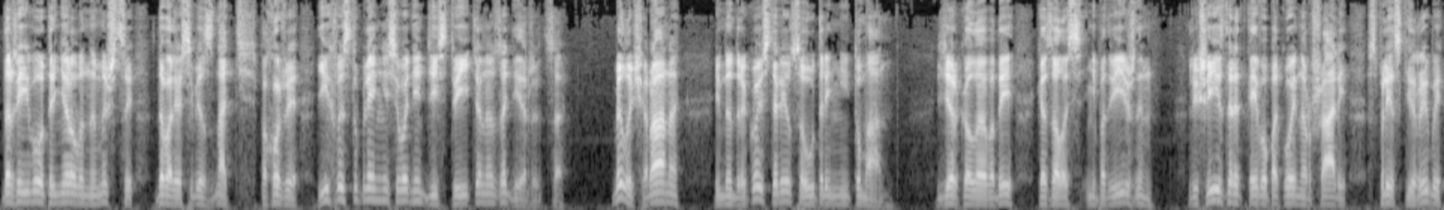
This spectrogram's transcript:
Даже его тренированные мышцы давали о себе знать. Похоже, их выступление сегодня действительно задержится. Было еще рано, и над рекой стелился утренний туман. Зеркало воды казалось неподвижным, лишь изредка его покой нарушали всплески рыбы,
